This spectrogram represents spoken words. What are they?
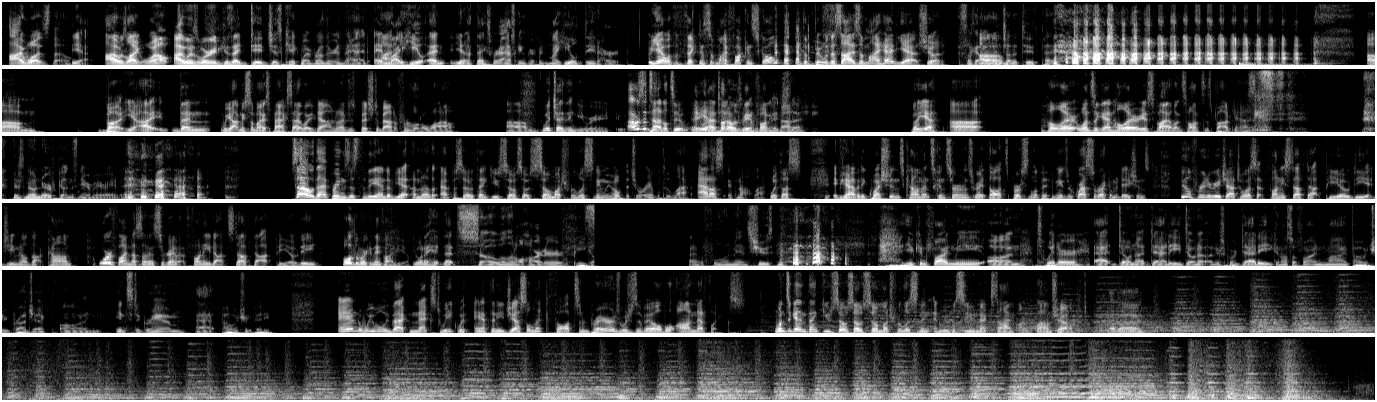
I was though. Yeah, I was like, "Well, I was worried because I did just kick my brother in the head, and I- my heel. And you know, thanks for asking, Griffin. My heel did hurt. yeah." With the thickness of my fucking skull, with the bit with the size of my head, yeah, it should. It's like an orange Um, on a toothpick. um, but yeah, I then we got me some ice packs. I laid down and I just bitched about it for a little while. Um, Which I think you were. I was entitled to, and yeah, I thought I was being funny about it. Sesh. But yeah, uh, hilar- Once again, hilarious violence haunts this podcast. There's no Nerf guns near me right now. so that brings us to the end of yet another episode. Thank you so, so, so much for listening. We hope that you were able to laugh at us, if not laugh with us. If you have any questions, comments, concerns, great thoughts, personal epiphanies, requests, or recommendations, feel free to reach out to us at funnystuff.pod at gmail.com or find us on Instagram at funny.stuff.pod. Holden, where can they find you? You want to hit that so a little harder? Peek. I'm a fool in man's shoes. you can find me on Twitter at Donut Daddy, Donut underscore Daddy. You can also find my poetry project on Instagram at Poetry Pity. And we will be back next week with Anthony Jeselnik, Thoughts and Prayers, which is available on Netflix. Once again, thank you so, so, so much for listening, and we will see you next time on The Clown Show. Bye bye.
